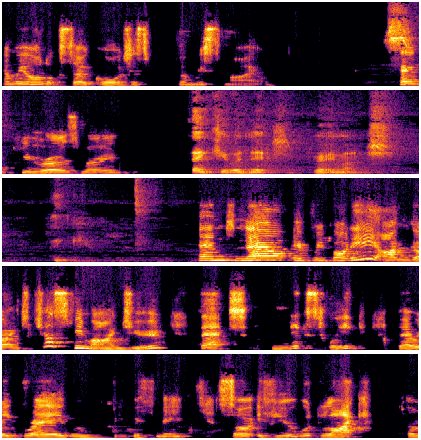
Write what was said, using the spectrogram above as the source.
And we all look so gorgeous when we smile. Thank you, Rosemary. Thank you, Annette, very much. Thank you. And now, everybody, I'm going to just remind you that next week, Barry Gray will be with me. So if you would like a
